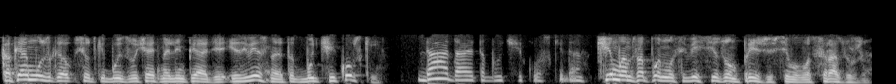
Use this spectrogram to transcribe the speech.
Какая музыка все-таки будет звучать на Олимпиаде? Известно, это будет Чайковский? Да, да, это будет Чайковский, да. Чем вам запомнился весь сезон прежде всего, вот сразу же?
